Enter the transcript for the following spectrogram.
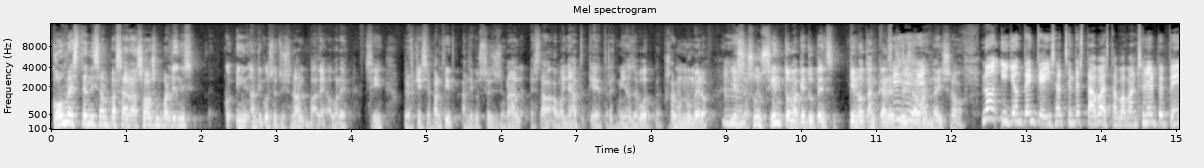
com estem deixant passar això? És un partit anticonstitucional? Vale, a veure, sí, però és que aquest partit anticonstitucional està, ha guanyat que 3 milions de vot per posar un número i això és un símptoma que tu tens que no tancar els Sí, ulls sí, sí. davant d'això. No, i jo entenc que aquesta gent estava, estava abans en el PP,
